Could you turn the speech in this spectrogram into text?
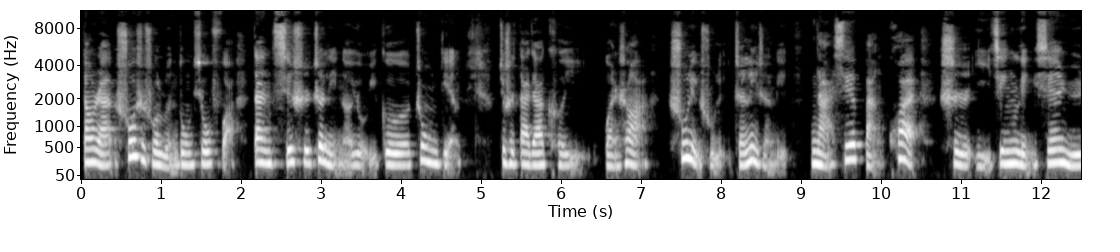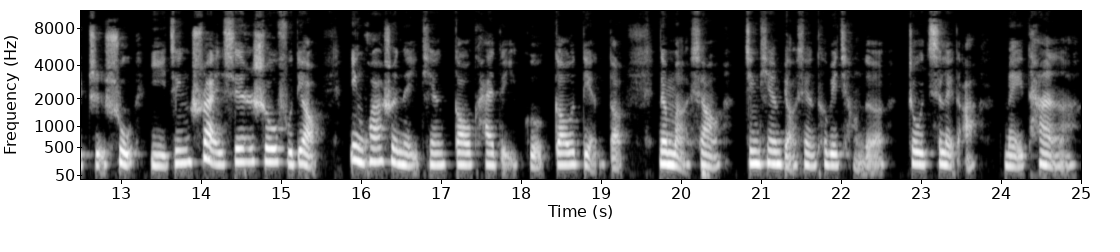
当然说是说轮动修复啊，但其实这里呢有一个重点，就是大家可以晚上啊梳理梳理、整理整理，哪些板块是已经领先于指数，已经率先收复掉印花税那一天高开的一个高点的。那么像今天表现特别强的周期类的啊，煤炭啊、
